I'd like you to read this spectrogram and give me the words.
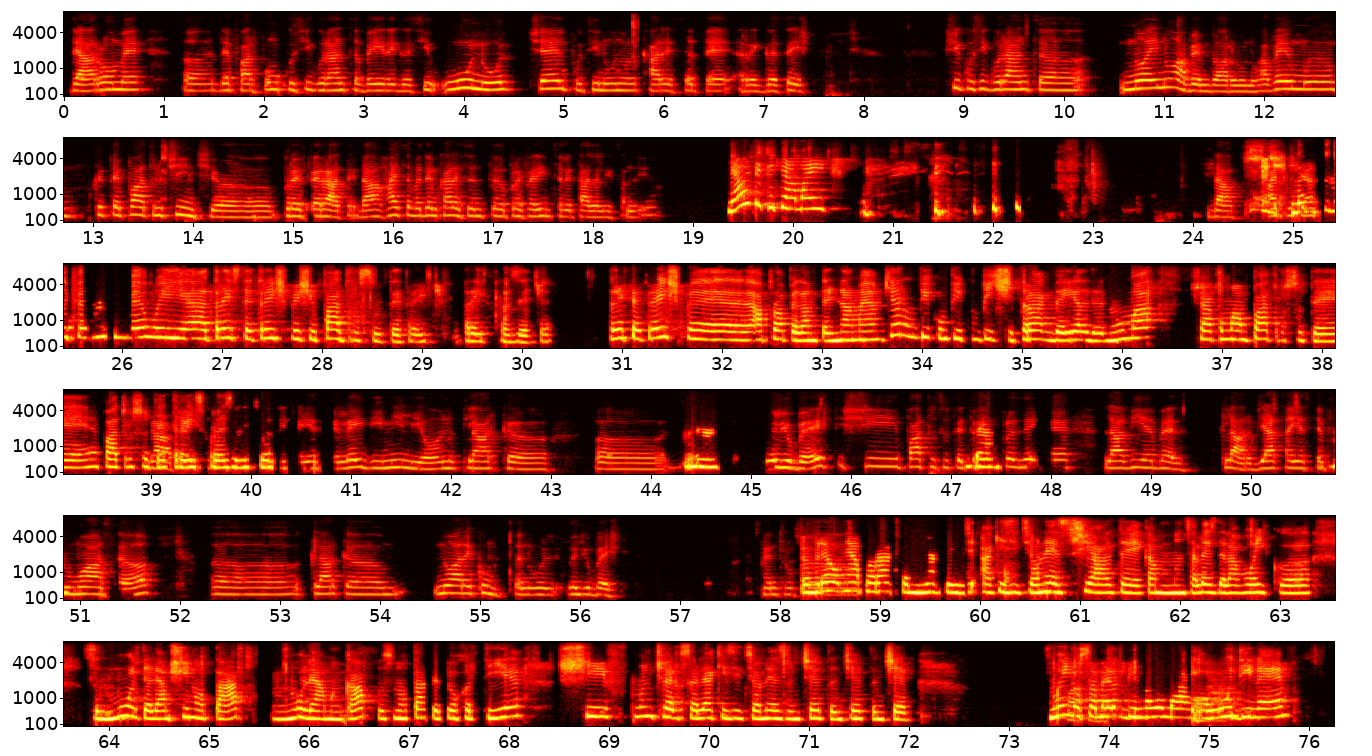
De arome uh, de parfum, cu siguranță vei regăsi unul, cel puțin unul care să te regăsești și cu siguranță noi nu avem doar unul, avem uh, câte 4-5 uh, preferate. Da? Hai să vedem care sunt uh, preferințele tale, Alexandrina. Ia uite câte am aici! Da. Ai putea... Preferatul meu e 313 și 413. 313 aproape l-am terminat, mai am chiar un pic, un pic, un pic și trag de el de numai și acum am 400, 413. Da, este Lady Million, clar că uh, da. Îl iubești și 413 da. la Viebel. Clar, viața este frumoasă, uh, clar că nu are cum să nu îl iubești. Pentru că... Vreau neapărat să achiziționez și alte, că am înțeles de la voi că sunt multe, le-am și notat, nu le-am în cap, sunt notate pe o hârtie și încerc să le achiziționez încet, încet, încet. Mâine o să merg din nou la Udine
